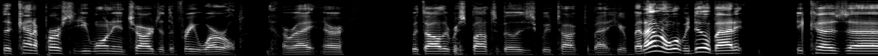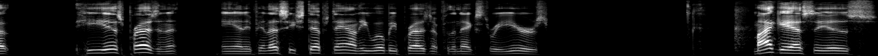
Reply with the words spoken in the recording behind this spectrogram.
the kind of person you want in charge of the free world. No. All right, or with all the responsibilities we've talked about here. But I don't know what we do about it because uh, he is president, and if unless he steps down, he will be president for the next three years. My guess is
